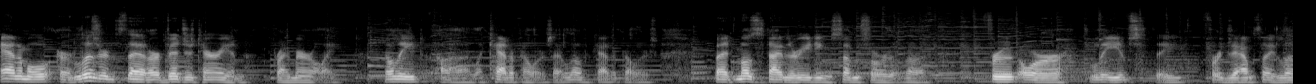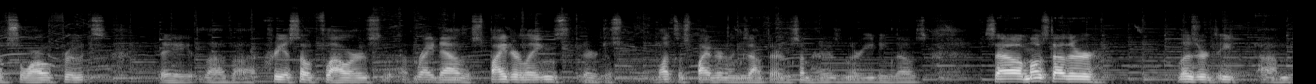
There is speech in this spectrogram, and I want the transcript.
animal or lizards that are vegetarian primarily. They'll eat uh, like caterpillars. I love caterpillars, but most of the time they're eating some sort of uh, fruit or leaves. They, for example, they love saguaro fruits. They love uh, creosote flowers. Right now, the spiderlings. There are just lots of spiderlings out there in some areas, and they're eating those. So most other lizards eat um,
